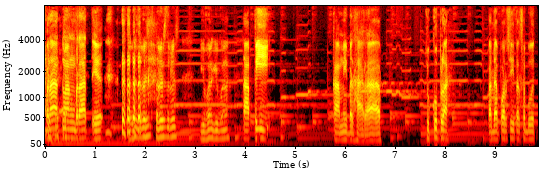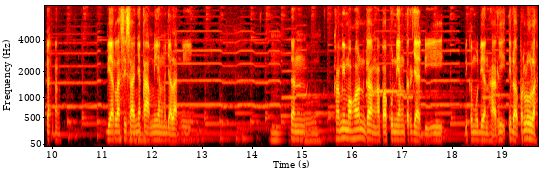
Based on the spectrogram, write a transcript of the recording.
Berat, memang berat ya. terus terus terus terus gimana gimana? Tapi kami berharap cukuplah pada porsi tersebut, Kang. Biarlah sisanya kami yang menjalani. Hmm. Dan kami mohon Kang apa pun yang terjadi di kemudian hari tidak perlulah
